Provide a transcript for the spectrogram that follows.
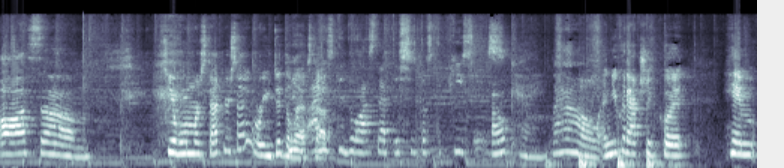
Awesome. So you have one more step, you're saying? Or you did the No, last step? I just did the last step. This is just the pieces. Okay, wow. And you could actually put him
